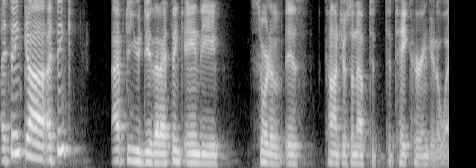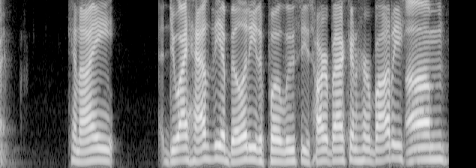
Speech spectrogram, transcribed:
I think uh, I think after you do that, I think Andy sort of is conscious enough to, to take her and get away. Can I? Do I have the ability to put Lucy's heart back in her body? Um,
